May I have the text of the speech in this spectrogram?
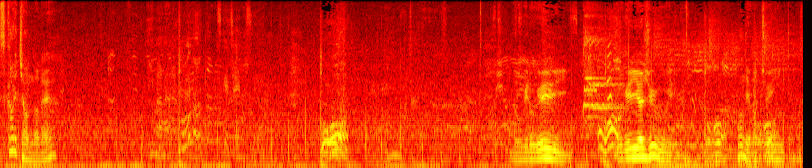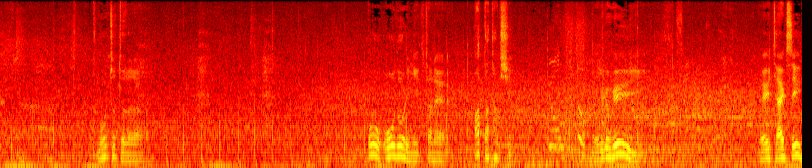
疲れちゃうんだねどけどけどけやしゅうなんで今チュイー。ンってもうちょっとだなお大通りに来たねあったタクシーどけどけえいタクシー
